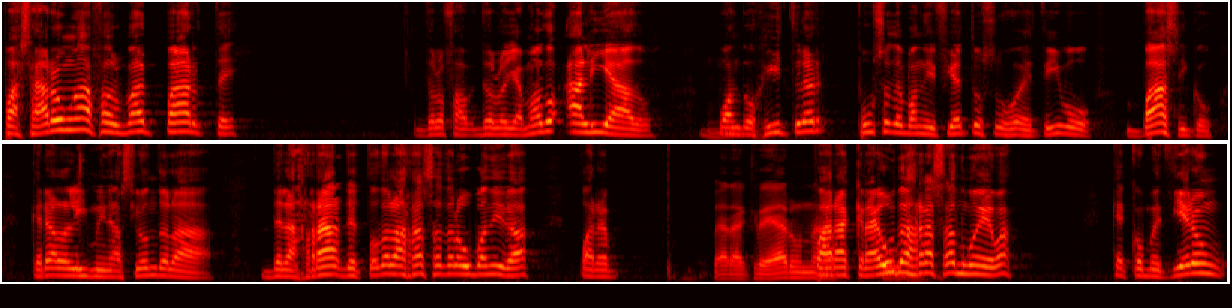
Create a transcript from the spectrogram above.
pasaron a formar parte de los, de llamados aliados cuando Hitler puso de manifiesto su objetivo básico, que era la eliminación de, la, de, la, de toda la raza de la humanidad para, para, crear, una, para crear una raza nueva que cometieron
